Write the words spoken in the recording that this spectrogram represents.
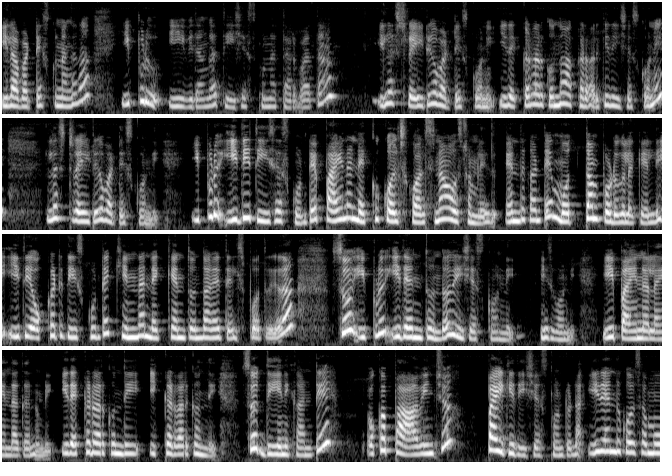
ఇలా పట్టేసుకున్నాం కదా? ఇప్పుడు ఈ విధంగా తీసేసుకున్న తర్వాత ఇలా స్ట్రైట్గా పట్టేసుకొని ఇది ఎక్కడ వరకు ఉందో అక్కడ వరకు తీసేసుకొని ఇలా స్ట్రైట్గా పట్టేసుకోండి. ఇప్పుడు ఇది తీసేసుకుంటే పైన నెక్ కొలుచుకోవాల్సిన అవసరం లేదు. ఎందుకంటే మొత్తం పొడుగులకి వెళ్ళి ఇది ఒక్కటి తీసుకుంటే కింద నెక్ ఎంత ఉందో అనేది తెలిసిపోతుంది కదా. సో ఇప్పుడు ఇది ఎంత ఉందో తీసేసుకోండి. ఇదిగోండి. ఈ పైన లైన్ దగ్గర నుండి. ఇది ఎక్కడి వరకు ఉంది? ఇక్కడ వరకు ఉంది. సో దీనికంటే ఒక పావించు పైకి తీసేసుకుంటున్నా. ఇది ఎందుకోసము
